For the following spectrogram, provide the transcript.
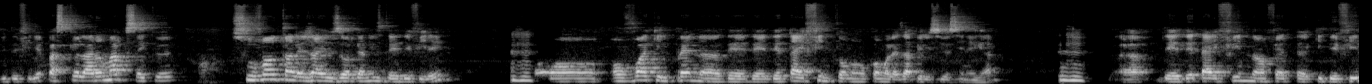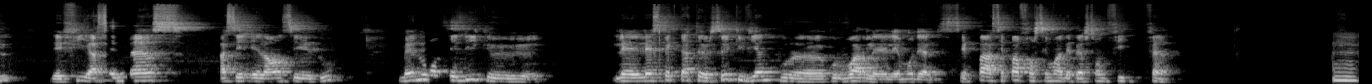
du, défilé. Parce que la remarque, c'est que souvent, quand les gens ils organisent des défilés, Mhm. on, on voit qu'ils prennent euh, des, des, des tailles fines, comme on, comme on les appelle ici au Sénégal. Mhm. Euh, des, des tailles fines, en fait, euh, qui défilent. Des filles assez minces, assez élancées et tout. Mais nous, on s'est dit que les, les spectateurs, ceux qui viennent pour, pour voir les, les modèles, c'est pas, c'est pas forcément des personnes fines. Mhm.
